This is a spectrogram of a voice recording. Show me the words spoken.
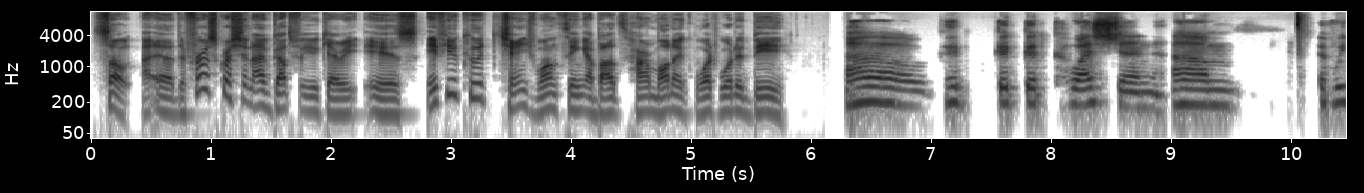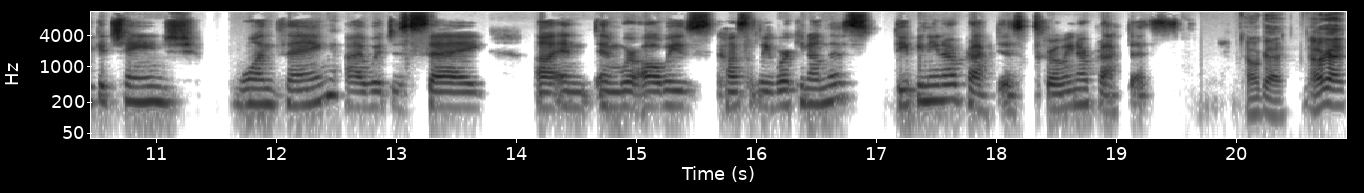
So the first question I've got for you, Carrie, is if you could change one thing about Harmonic, what would it be? Oh, good Good, good question. Um, if we could change one thing, I would just say, uh, and and we're always constantly working on this, deepening our practice, growing our practice. Okay. Okay.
